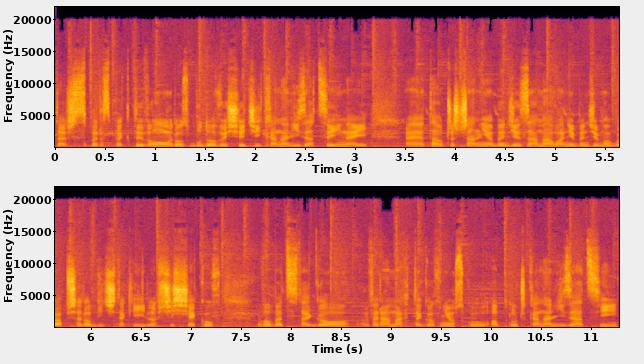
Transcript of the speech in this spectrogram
też z perspektywą rozbudowy sieci kanalizacyjnej ta oczyszczalnia będzie za mała, nie będzie mogła przerobić takiej ilości ścieków. Wobec tego w ramach tego wniosku oprócz kanalizacji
